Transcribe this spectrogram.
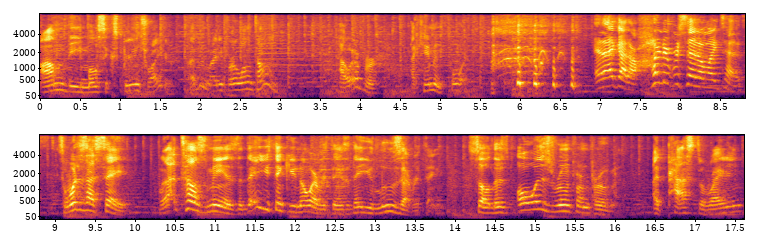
I'm the most experienced rider. I've been riding for a long time. However, I came in fourth. And I got 100% on my test. So what does that say? What that tells me is the day you think you know everything is the day you lose everything. So there's always room for improvement. I passed the riding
